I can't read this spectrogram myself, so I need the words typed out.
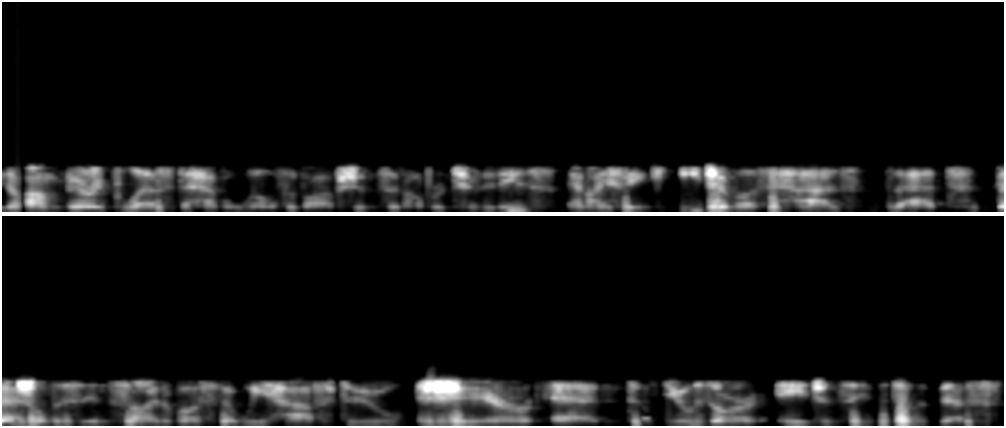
You know, I'm very blessed to have a wealth of options and opportunities, and I think each of us has that specialness inside of us that we have to share and use our agency to the best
